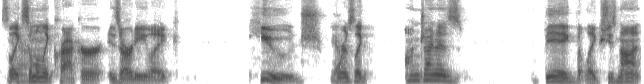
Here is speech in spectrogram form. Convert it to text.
So like someone like Cracker is already like huge, Yeah. whereas like Ongina's big, but like she's not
